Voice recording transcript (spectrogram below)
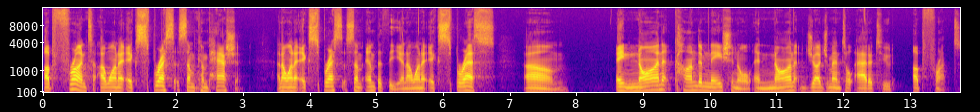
Up front, I want to express some compassion, and I want to express some empathy, and I want to express um, a non condemnational and non judgmental attitude up front.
